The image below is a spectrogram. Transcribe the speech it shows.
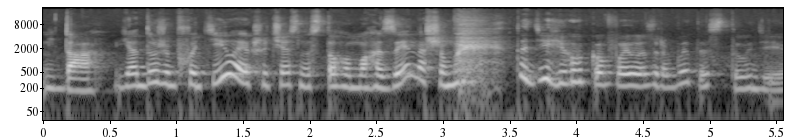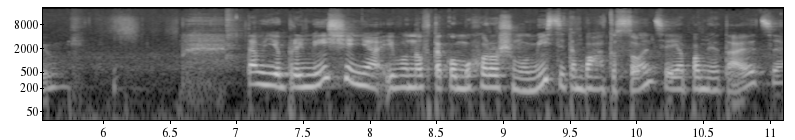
да, я дуже б хотіла, якщо чесно, з того магазину, що ми тоді його купили, зробити студію. Там є приміщення, і воно в такому хорошому місці, там багато сонця, я пам'ятаю це.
